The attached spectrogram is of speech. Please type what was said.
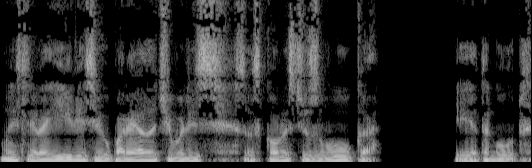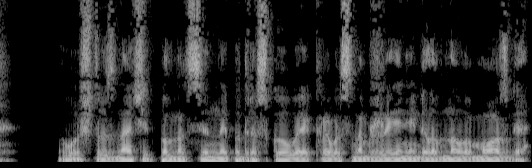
Мысли роились и упорядочивались со скоростью звука. И это гуд. Вот что значит полноценное подростковое кровоснабжение головного мозга.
